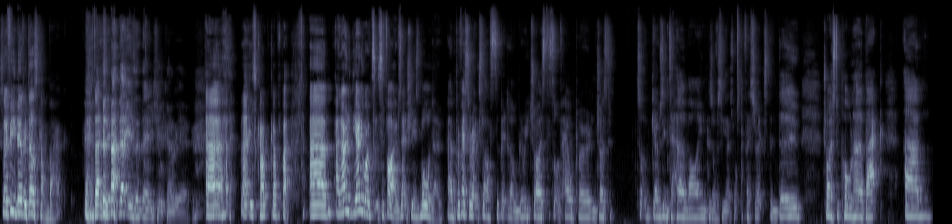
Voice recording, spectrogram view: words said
So if he never does come back, that's it. that is a very short cameo. Uh, that is come, comes back. Um, and only the only one that survives actually is Mordo. Um, Professor X lasts a bit longer. He tries to sort of help her and tries to sort of goes into her mind because obviously that's what Professor X can do. Tries to pull her back, um,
